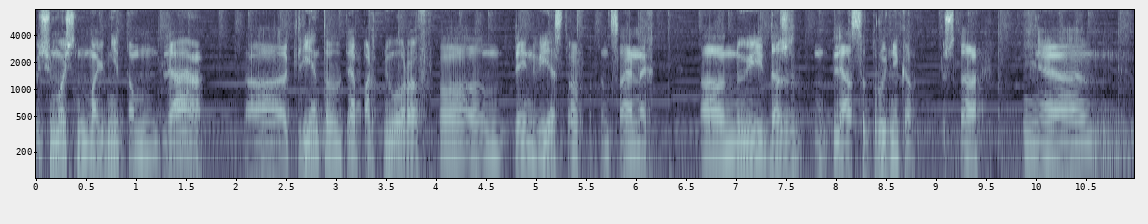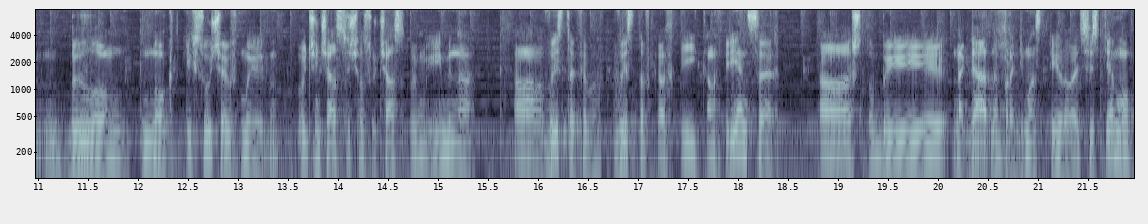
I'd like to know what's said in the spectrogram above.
Очень мощным магнитом для клиентов, для партнеров, для инвесторов потенциальных, ну и даже для сотрудников. Потому что э, было много таких случаев. Мы очень часто сейчас участвуем именно э, в выставках, и конференциях, э, чтобы наглядно продемонстрировать систему.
